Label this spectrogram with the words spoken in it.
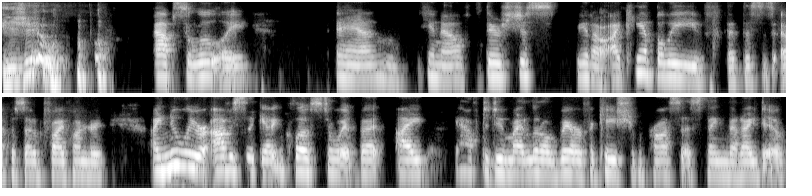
is you. Absolutely. And, you know, there's just, you know, I can't believe that this is episode 500. I knew we were obviously getting close to it, but I have to do my little verification process thing that I do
